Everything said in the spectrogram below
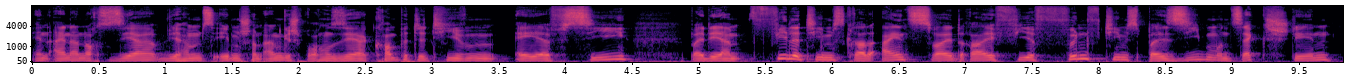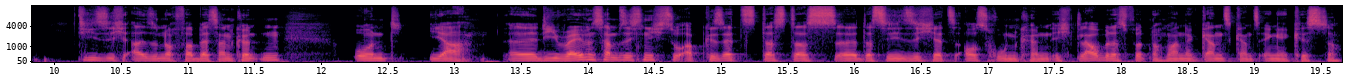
In einer noch sehr, wir haben es eben schon angesprochen, sehr kompetitiven AFC, bei der viele Teams gerade 1, 2, 3, 4, 5 Teams bei 7 und 6 stehen, die sich also noch verbessern könnten. Und ja, äh, die Ravens haben sich nicht so abgesetzt, dass, das, äh, dass sie sich jetzt ausruhen können. Ich glaube, das wird nochmal eine ganz, ganz enge Kiste.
